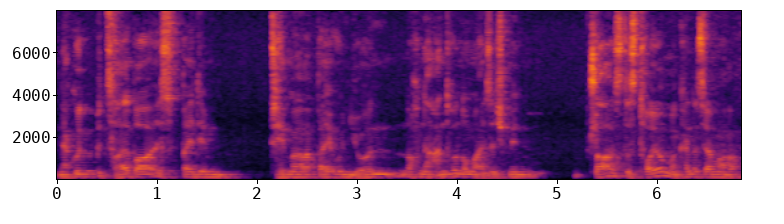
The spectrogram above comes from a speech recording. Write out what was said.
Na gut, bezahlbar ist bei dem Thema bei Union noch eine andere Nummer. Also ich meine, klar ist das teuer, man kann das ja mal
